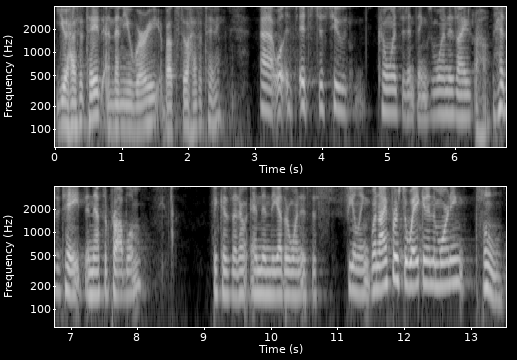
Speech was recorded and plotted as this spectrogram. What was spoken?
you hesitate and then you worry about still hesitating? Uh, well, it, it's just two coincident things. One is I hesitate, and that's a problem because I don't. And then the other one is this feeling when I first awaken in the morning. Boom,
